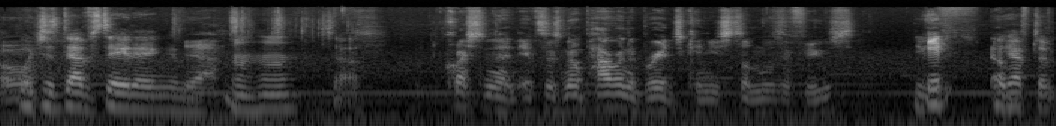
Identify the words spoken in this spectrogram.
Oh. which is devastating. And Yeah. Mm-hmm. So Question then: If there's no power in the bridge, can you still move the fuse? you, If- you oh. have to,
